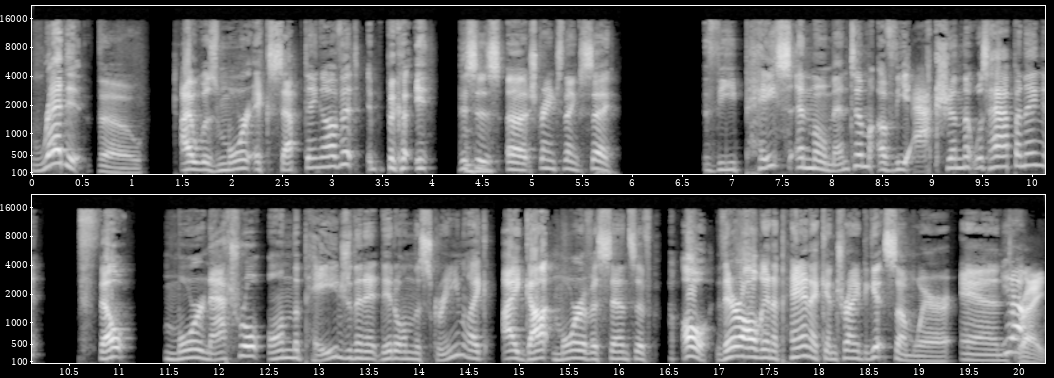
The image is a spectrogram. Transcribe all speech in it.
read it though, I was more accepting of it because it. This Mm-hmm. is a strange thing to say. The pace and momentum of the action that was happening felt more natural on the page than it did on the screen. Like I got more of a sense of, oh, they're all in a panic and trying to get somewhere, and Yeah. Right.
